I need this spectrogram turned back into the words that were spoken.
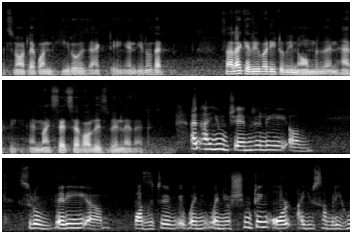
it's not like one hero is acting and you know that. So I like everybody to be normal and happy. And my sets have always been like that. And are you generally um, sort of very um, positive when, when you're shooting, or are you somebody who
